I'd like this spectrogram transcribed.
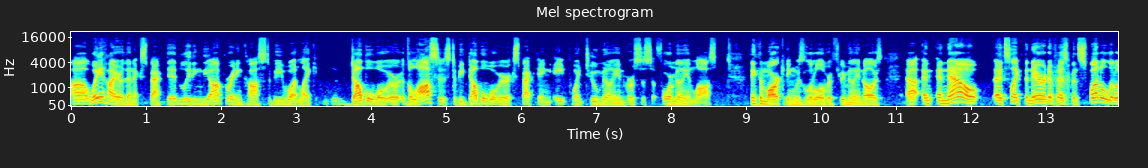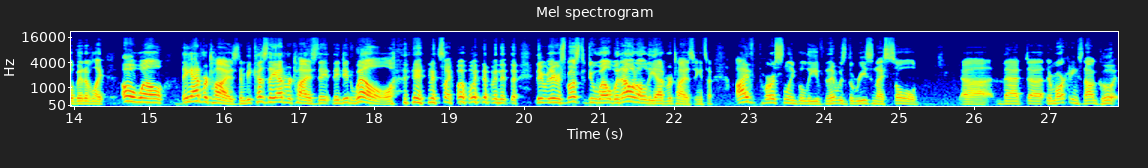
Uh, way higher than expected, leading the operating costs to be what like double what we the losses to be double what we were expecting, 8.2 million versus a 4 million loss. I think the marketing was a little over $3 million. Uh, and, and now it's like the narrative has been spun a little bit of like, oh, well, they advertised, and because they advertised, they, they did well. and it's like, oh, wait a minute, the, they, were, they were supposed to do well without all the advertising. And so I've personally believed, and it was the reason I sold, uh, that uh, their marketing's not good.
